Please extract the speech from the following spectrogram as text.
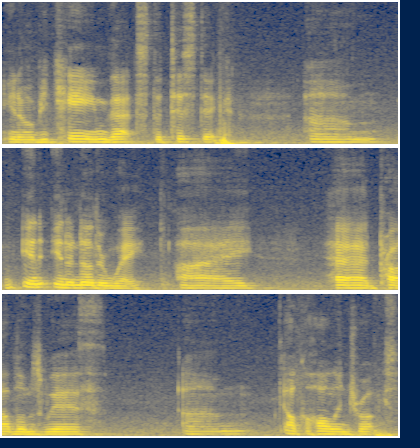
you know, became that statistic um, in in another way. I had problems with um, alcohol and drugs.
